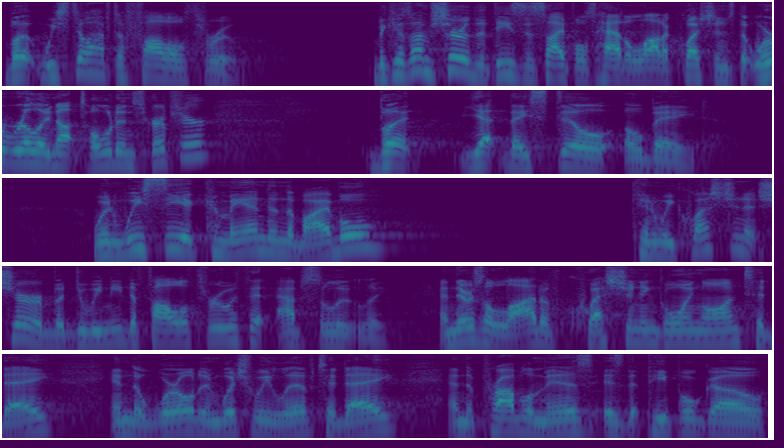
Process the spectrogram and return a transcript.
but we still have to follow through. Because I'm sure that these disciples had a lot of questions that we're really not told in Scripture, but yet they still obeyed. When we see a command in the Bible, can we question it? Sure, but do we need to follow through with it? Absolutely. And there's a lot of questioning going on today in the world in which we live today. And the problem is, is that people go,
